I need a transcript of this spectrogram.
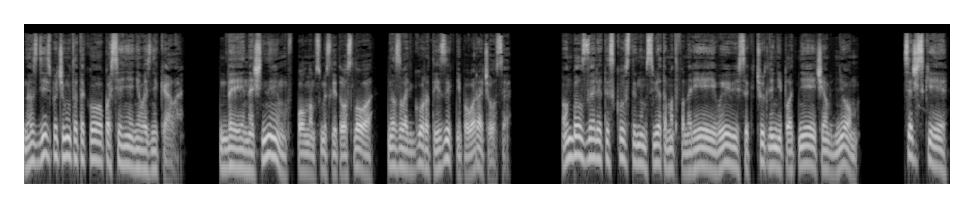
но здесь почему-то такого опасения не возникало. Да и ночным, в полном смысле этого слова, назвать город язык не поворачивался. Он был залит искусственным светом от фонарей и вывесок чуть ли не плотнее, чем днем. Всяческие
